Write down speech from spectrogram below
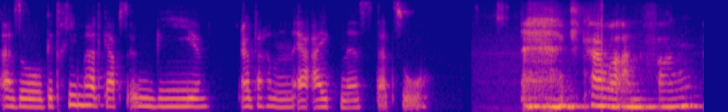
also getrieben hat? Gab es irgendwie einfach ein Ereignis dazu? Ich kann mal anfangen.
